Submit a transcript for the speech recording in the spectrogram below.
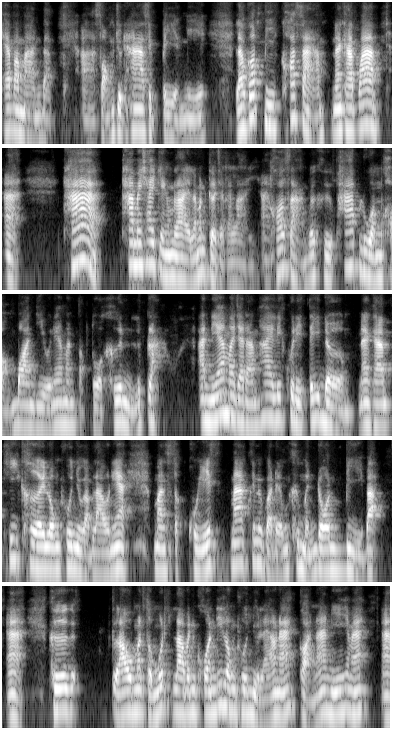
แค่ประมาณแบบสองจุดห้าสิบปีอย่างนี้ แล้วก็มีข้อ3นะครับว่าอะถ้าถ้าไม่ใช่เก็งกำไรแล้วมันเกิดจากอะไรอะข้อ 3 ก็คือภาพรวมของบอลยูเนี่ยมันปรับตัวขึ้นหรือเปล่า อันนี้มันจะทำให้ liquidity เดิมนะครับที่เคยลงทุนอยู่กับเราเนี่ยมันสควีสมากขึ้นกว่าเดิมคือเหมือนโดนบีบอะอะคือ เรามันสมมุติเราเป็นคนที่ลงทุนอยู่แล้วนะ ก่อนหน้านี้ใช่ไหมอ่า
